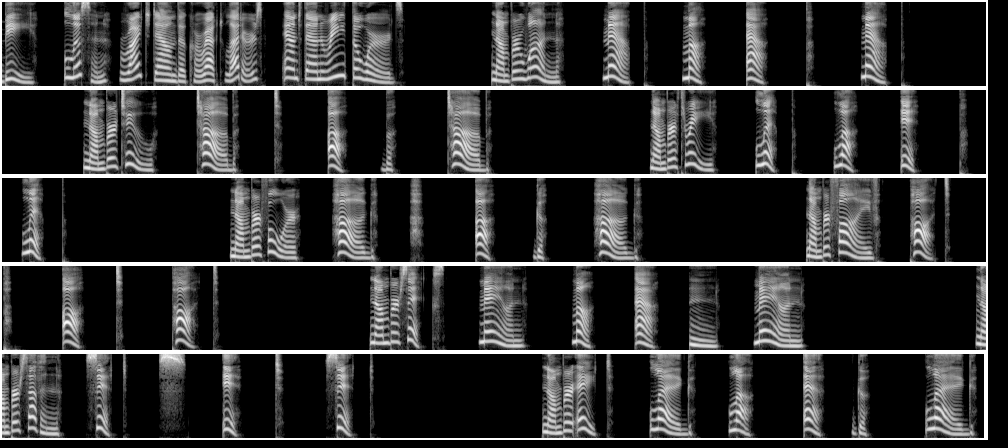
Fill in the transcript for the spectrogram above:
B. Listen, write down the correct letters, and then read the words. Number 1. Map. M. A. P. Map. Number 2. Tub. T. A. B. Tub. Number 3. Lip. L. I. Lip. Number 4. Hug. H. A. G. Hug. Number 5. Pot. P. A. T. Pot. Number 6. Man. M. A. N. Man. Number 7. Sit. s, it, Sit. Number 8. Leg. L. E. G. Leg.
